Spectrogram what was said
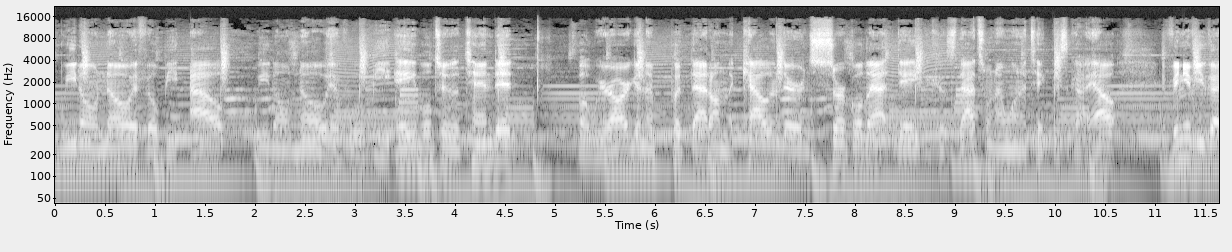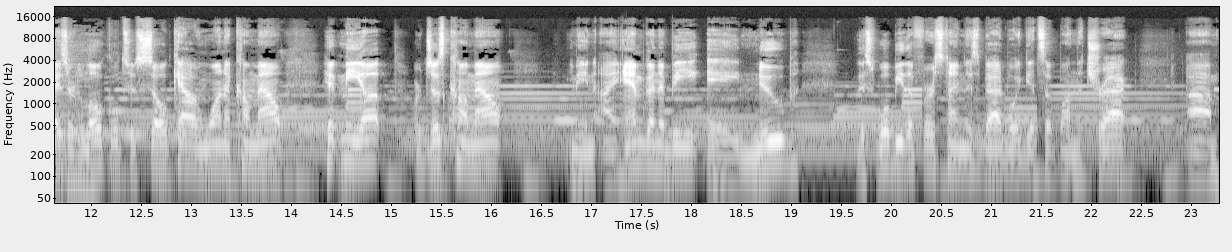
we don't know if it'll be out. We don't know if we'll be able to attend it, but we are gonna put that on the calendar and circle that date because that's when I wanna take this guy out. If any of you guys are local to SoCal and wanna come out, hit me up or just come out. I mean, I am gonna be a noob this will be the first time this bad boy gets up on the track. Um,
